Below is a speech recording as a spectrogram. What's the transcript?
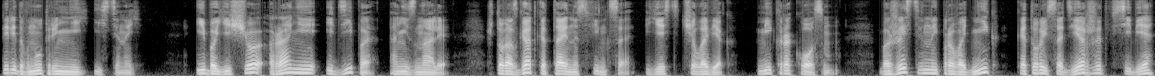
перед внутренней истиной. Ибо еще ранее Эдипа они знали, что разгадка тайны сфинкса есть человек, микрокосм, божественный проводник, который содержит в себе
